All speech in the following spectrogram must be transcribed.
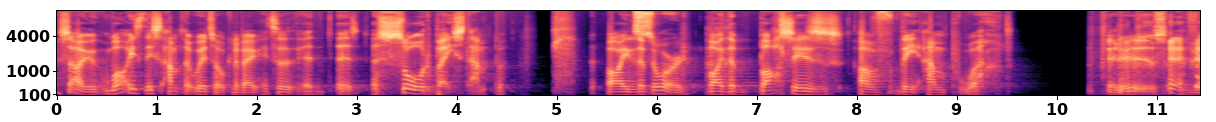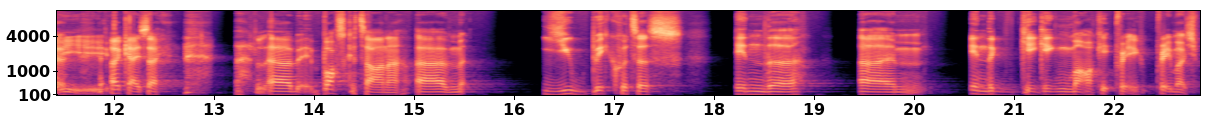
So, what is this amp that we're talking about? It's a a, a sword-based amp by the Sword. by the bosses of the amp world. It is the Okay, so um, Boss Katana, um, ubiquitous in the um, in the gigging market. Pretty pretty much,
